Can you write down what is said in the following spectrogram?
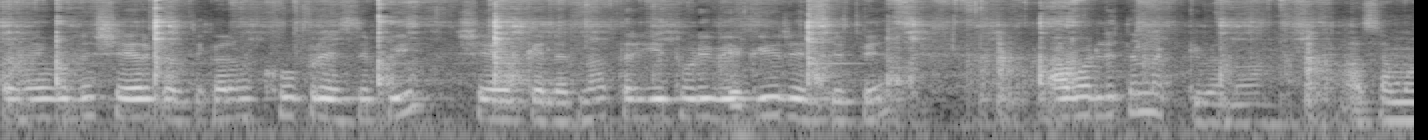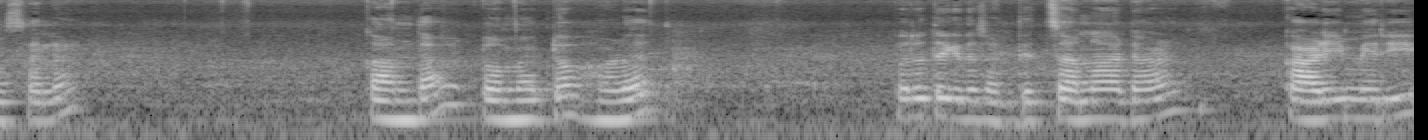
तर मी बोलले शेअर करते कारण खूप रेसिपी शेअर केल्यात ना तर ही थोडी वेगळी रेसिपी आहे. आवडली तर नक्की बनवा असा मसाला. कांदा टोमॅटो हळद. परत एकदा सांगते चणा डाळ काळी मिरी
